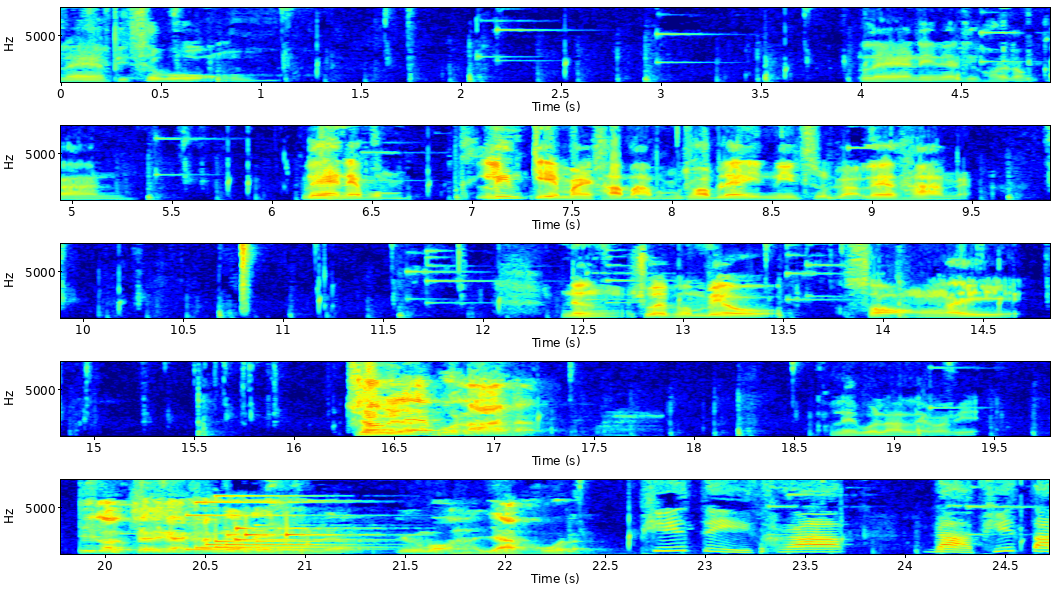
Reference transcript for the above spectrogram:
แร่พิศวงแร่นี้เนี่ยที่คอยต้องการแร่เนี่ยผมเล่นเกมไมครับมาผมชอบแร่นี้สุดละแร่ถ่านเนี่ยหนึ่งช่วยเพิ่มเวล สองไอช่องเยแรอะกโบราณอะแร่โบราณอะไรวะพี่ที่เราเจอแค่ครั้งเดียวในเนี่ยที่มึงบอกหายากโคตรอะพี่ตีครับ ด่าพี่ตา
